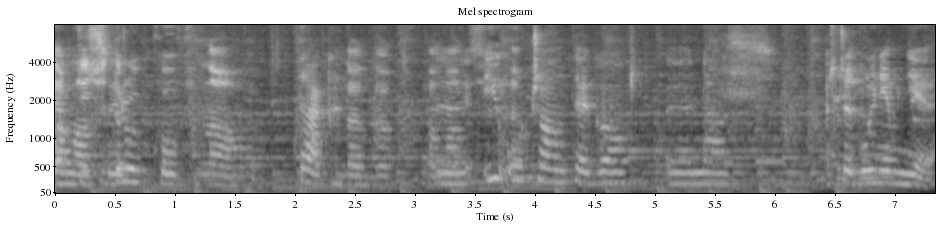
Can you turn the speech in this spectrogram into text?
pomocy. druków, no, Tak. do, do pomocy. I tak. uczą tego nas, szczególnie mnie,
